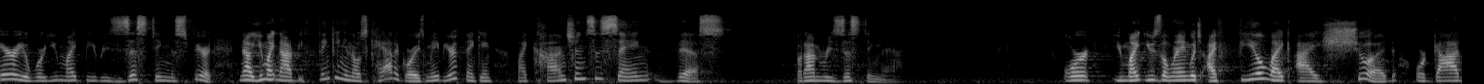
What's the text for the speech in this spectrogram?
area where you might be resisting the Spirit? Now, you might not be thinking in those categories. Maybe you're thinking, my conscience is saying this, but I'm resisting that. Or you might use the language, I feel like I should, or God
